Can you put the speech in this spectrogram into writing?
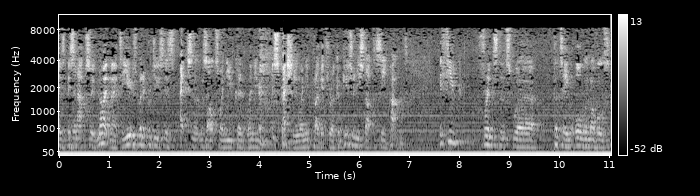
is, is, an absolute nightmare to use, but it produces excellent results when you can when you especially when you plug it through a computer and you start to see patterns. If you, for instance, were putting all the novels,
